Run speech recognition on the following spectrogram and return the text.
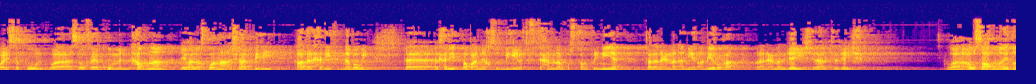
ويسكون وسوف يكون من حظنا. أيها الأخوة ما أشاد به هذا الحديث النبوي. آه، الحديث طبعا يقصد به لتفتحن القسطنطينية فلنعم الأمير أميرها ولنعم الجيش ذلك الجيش. وأوصاهم أيضا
